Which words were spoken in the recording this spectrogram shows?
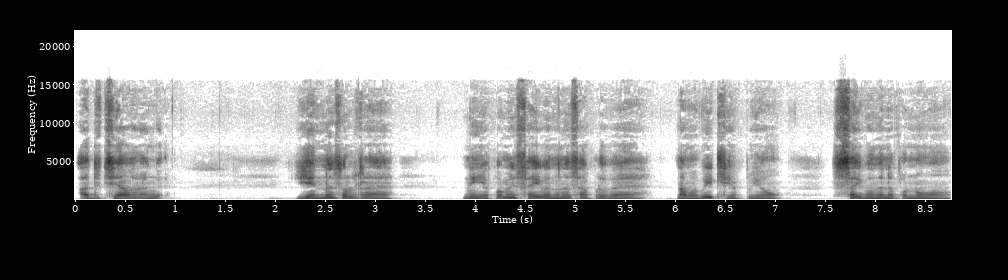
அதிர்ச்சி ஆகிறாங்க. என்ன சொல்கிற நீ எப்போவுமே சைவம் தானே சாப்பிடுவ. நம்ம வீட்டில் எப்பயும் சைவம் தானே பண்ணுவோம்.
